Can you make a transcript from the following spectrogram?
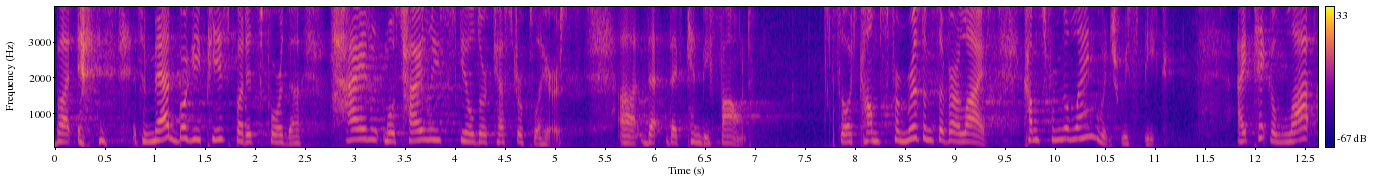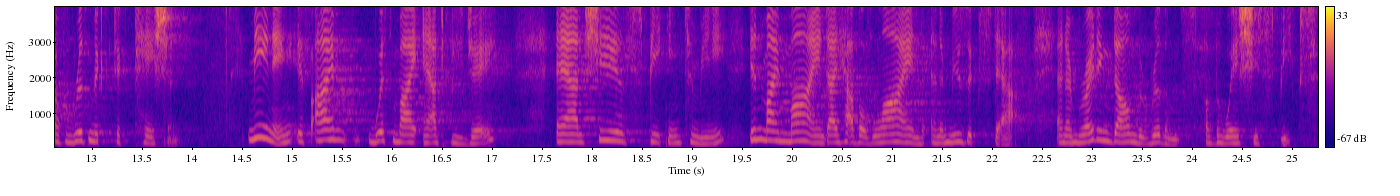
But it's a Mad Boogie piece, but it's for the high, most highly skilled orchestral players uh, that, that can be found. So it comes from rhythms of our lives, comes from the language we speak. I take a lot of rhythmic dictation. Meaning, if I'm with my Aunt BJ and she is speaking to me, in my mind I have a line and a music staff, and I'm writing down the rhythms of the way she speaks,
